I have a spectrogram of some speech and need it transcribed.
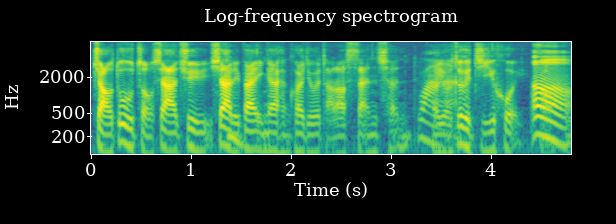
角度走下去，下礼拜应该很快就会达到三成，哇，有这个机会。嗯。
